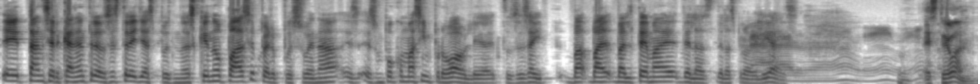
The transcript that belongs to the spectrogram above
eh, tan cercana entre dos estrellas, pues no es que no pase, pero pues suena, es, un poco más improbable. Entonces ahí va, el tema de, las, de las probabilidades. Esteban,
